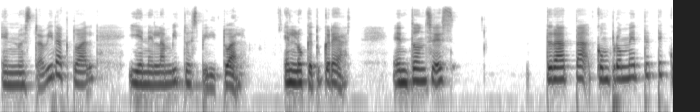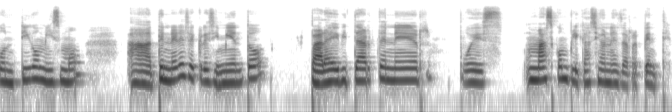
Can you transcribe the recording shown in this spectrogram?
en nuestra vida actual y en el ámbito espiritual, en lo que tú creas. Entonces, trata, comprométete contigo mismo a tener ese crecimiento para evitar tener, pues, más complicaciones de repente.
